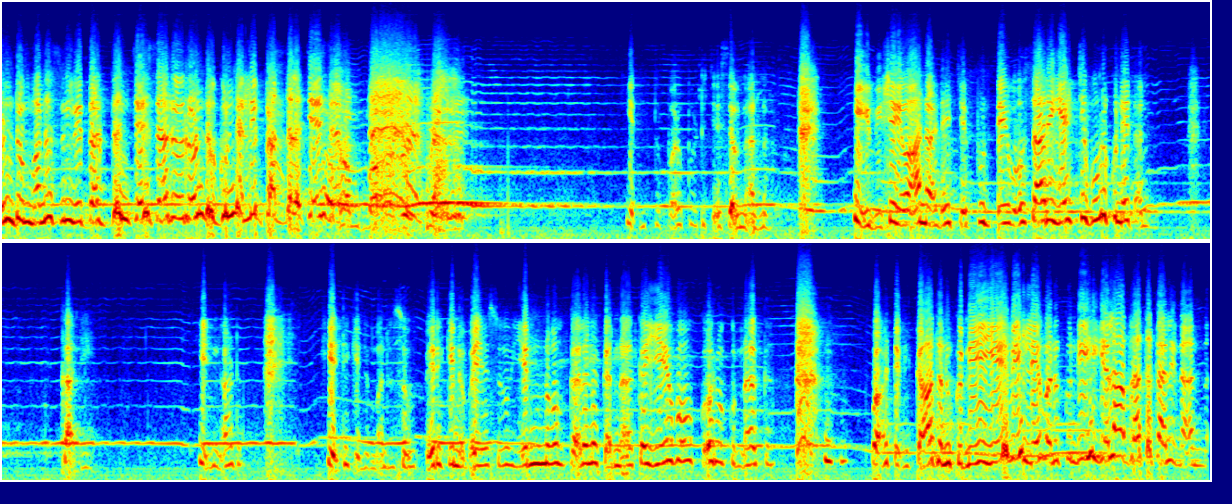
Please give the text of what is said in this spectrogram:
రెండు మనసుల్ని దగ్ధం చేశారు రెండు గుండెల్ని బద్దలు చేశారు. పొరపాటు చేశావు నాన్న. ఈ విషయం ఆనాడే చెప్పుంటే ఓసారి ఏడ్చి ఊరుకునేదాన్ని. కానీ ఈనాడు ఎదిగిన మనసు పెరిగిన వయసు ఎన్నో కలల కన్నాక ఏవో కోరుకున్నాక వాటిని కాదనుకుని ఏవీ లేవనుకుని ఎలా బ్రతకాలి నాన్న?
